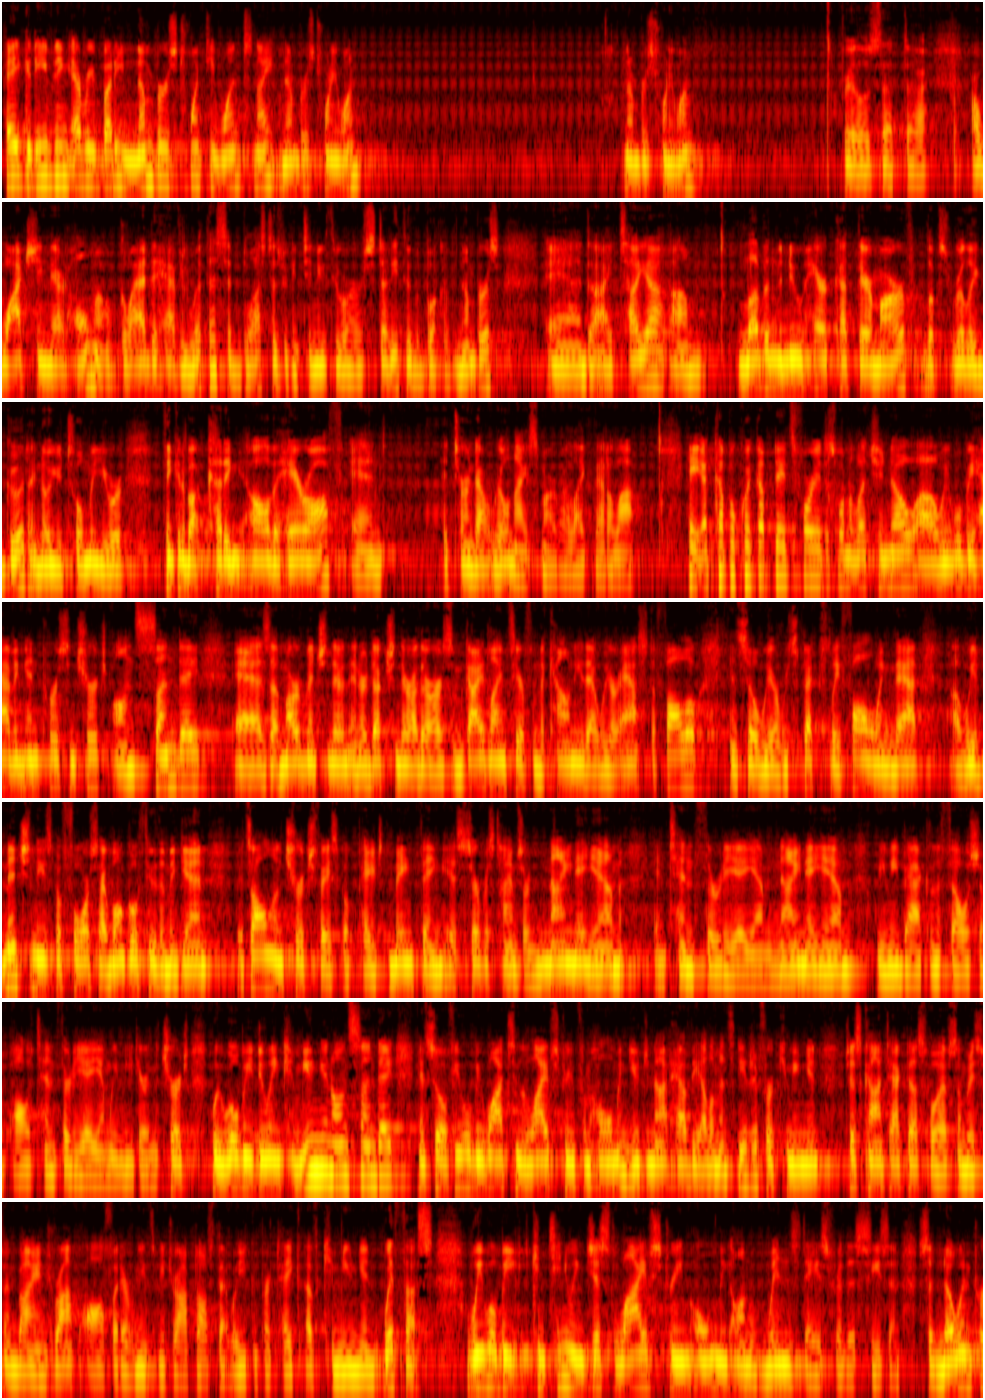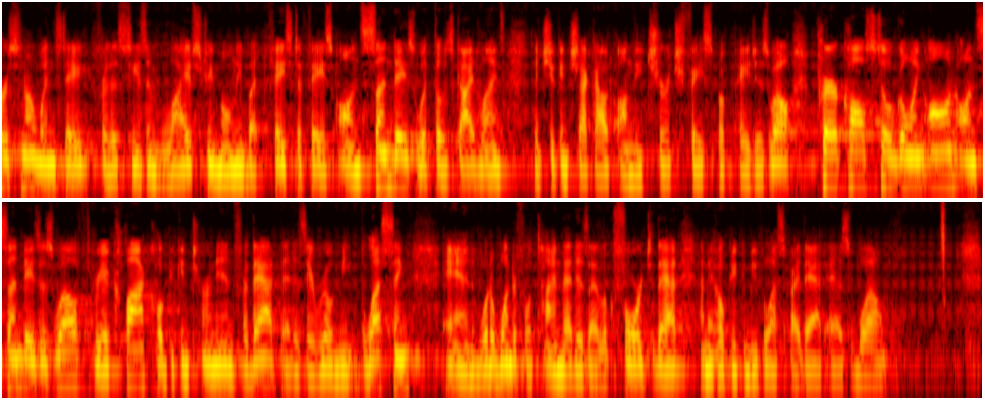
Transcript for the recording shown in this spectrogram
Hey, good evening, everybody. Numbers 21 tonight. Numbers 21. Numbers 21. For those that uh, are watching there at home, I'm glad to have you with us and blessed as we continue through our study through the book of Numbers. And uh, I tell you, um, loving the new haircut there, Marv. Looks really good. I know you told me you were thinking about cutting all the hair off, and it turned out real nice, Marv. I like that a lot. Hey, a couple quick updates for you. Just want to let you know uh, we will be having in-person church on Sunday. As uh, Marv mentioned there in the introduction, there are there are some guidelines here from the county that we are asked to follow, and so we are respectfully following that. Uh, we have mentioned these before, so I won't go through them again. It's all on the church Facebook page. The main thing is service times are 9 a.m. and 10:30 a.m. 9 a.m. we meet back in the fellowship hall. 10:30 a.m. we meet here in the church. We will be doing communion on Sunday, and so if you will be watching the live stream from home and you do not have the elements needed for communion, just contact us. We'll have somebody swing by and drop off whatever needs to be dropped off. That way you can partake of communion with us. We will be continuing just live stream only on Wednesdays for this season. So no in person on Wednesday for this season, live stream only, but face to face on Sundays with those guidelines that you can check out on the church Facebook page as well. Prayer call still going on on Sundays as well, 3 o'clock. Hope you can turn in for that. That is a real neat blessing. And what a wonderful time that is. I look forward to that, and I hope you can be blessed by that as well.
